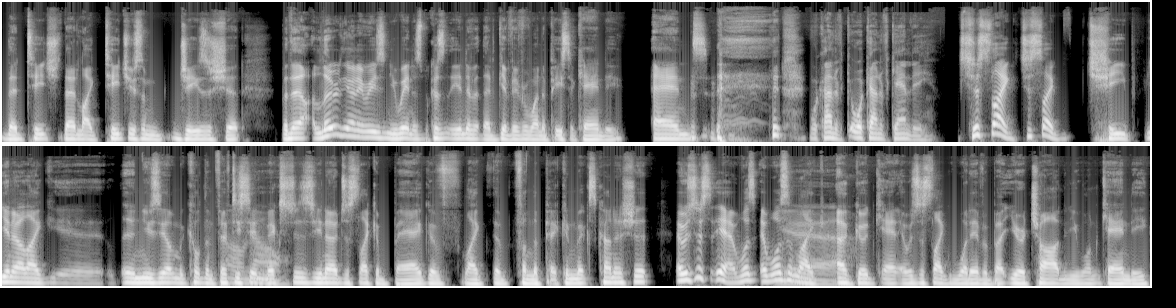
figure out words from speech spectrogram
they'd teach, they'd like teach you some Jesus shit. But the, literally the only reason you win is because at the end of it, they'd give everyone a piece of candy. And what kind of what kind of candy? Just like just like cheap, you know, like uh, in New Zealand we called them fifty oh, cent no. mixtures. You know, just like a bag of like the from the pick and mix kind of shit. It was just yeah, it was it wasn't yeah. like a good candy. It was just like whatever. But you're a child and you want candy,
